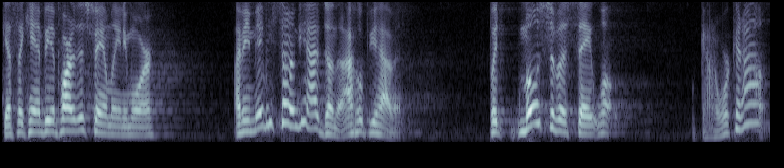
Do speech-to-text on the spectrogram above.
guess I can't be a part of this family anymore." I mean, maybe some of you have done that. I hope you haven't. But most of us say, "Well, we've got to work it out."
